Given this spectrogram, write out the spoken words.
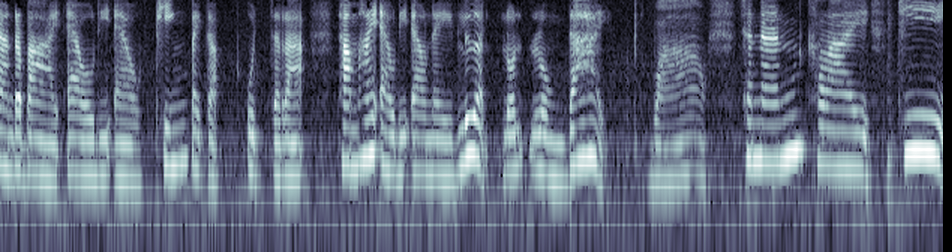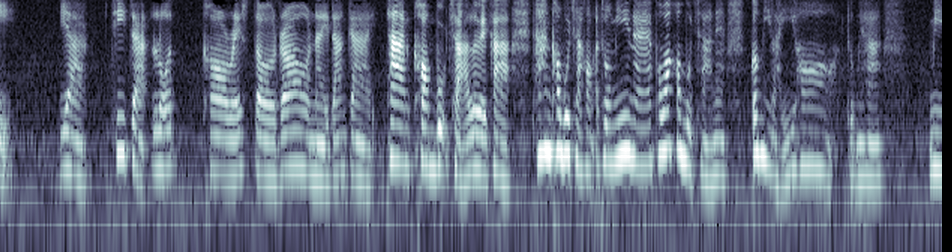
การระบาย LDL ทิ้งไปกับอุจจาระทำให้ LDL ในเลือดลดลงได้ ว้าว ฉะนั้นใครที่อยากที่จะลดคอเลสเตอรอลในร่างกาย ทานคอมบูชาเลยค่ะ ทานคอมบูชาของอะโทมี่นะ เพราะว่าคอมบูชาเนี่ยก็มีหลายยี่ห้อ ถูกไหมคะ มี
